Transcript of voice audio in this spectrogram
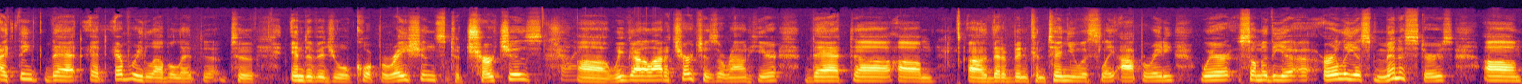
I think that at every level, at, uh, to individual corporations, to churches, uh, we've got a lot of churches around here that. Uh, um, uh, that have been continuously operating, where some of the uh, earliest ministers um,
